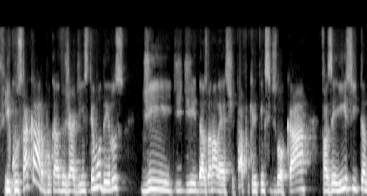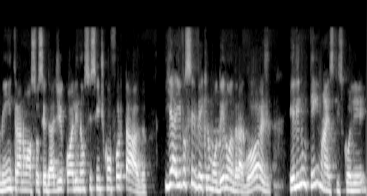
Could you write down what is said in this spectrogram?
Sim. E custa caro para o cara dos Jardins ter modelos de, de, de, da Zona Leste, tá? Porque ele tem que se deslocar, fazer isso e também entrar numa sociedade em qual ele não se sente confortável. E aí você vê que no modelo andragógico, ele não tem mais que escolher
